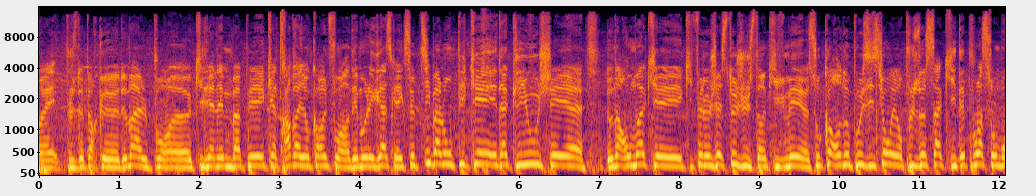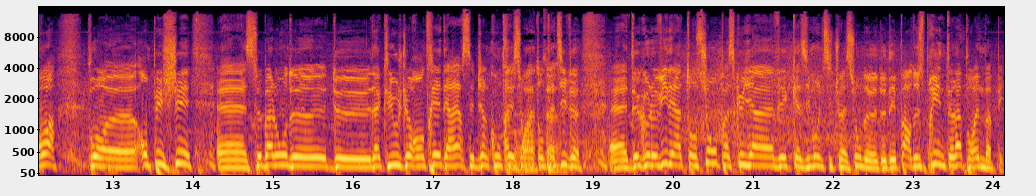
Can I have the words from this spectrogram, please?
Ouais, plus de peur que de mal pour euh, Kylian Mbappé. Quel travail encore une fois, hein, des Monégasques avec ce petit ballon piqué d'Akliouche et euh, Donnarumma qui, est- qui fait le geste juste, hein, qui met euh, son corps en opposition et en plus de ça qui déploie son bras pour euh, empêcher euh, ce ballon de, de, d'Akliouche de rentrer. Derrière, c'est bien contré sur la tentative de, euh, de Golovin. Et attention parce qu'il y avait quasiment une situation de, de départ de sprint là pour Mbappé.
